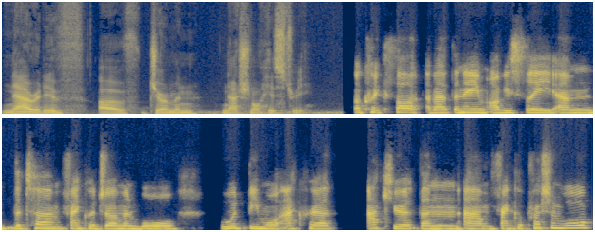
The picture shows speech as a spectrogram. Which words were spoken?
narrative of German national history? A quick thought about the name. Obviously, um, the term Franco German War would be more accurate accurate than um, Franco-Prussian War,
